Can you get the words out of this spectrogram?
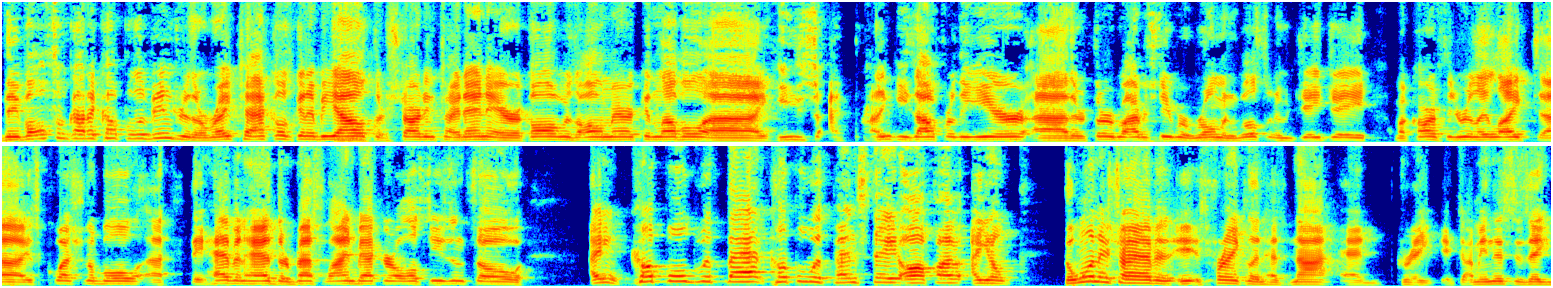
they've also got a couple of injuries. Their right tackle is going to be out. Their starting tight end Erick All was All American level. Uh, he's I think he's out for the year. Uh, their third wide receiver Roman Wilson, who JJ McCarthy really liked, uh, is questionable. Uh, they haven't had their best linebacker all season, so. I think coupled with that, coupled with Penn State off, I, you know, the one issue I have is, is, Franklin has not had great. I mean, this is a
